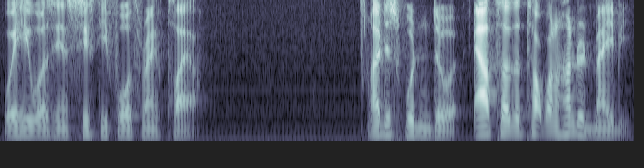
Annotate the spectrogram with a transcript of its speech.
where he was in a 64th ranked player. I just wouldn't do it. Outside the top 100, maybe.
